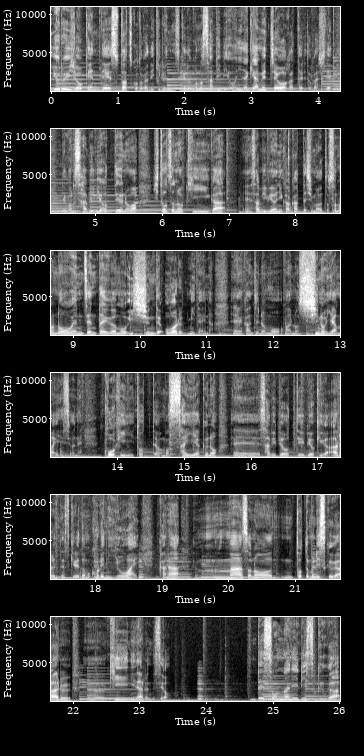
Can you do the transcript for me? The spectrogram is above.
緩い条件で育つことができるんですけどこのサビ病にだけはめっちゃ弱かったりとかしてでこのサビ病っていうのは一つの木がサビ病にかかってしまうとその農園全体がもう一瞬で終わるみたいな感じのもうあの死の病ですよね。コーヒーにとってはもう最悪の、えー、サビ病っていう病気があるんですけれどもこれに弱いからまあそのとってもリスクがある木になるんですよ。でそんなにリスクが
